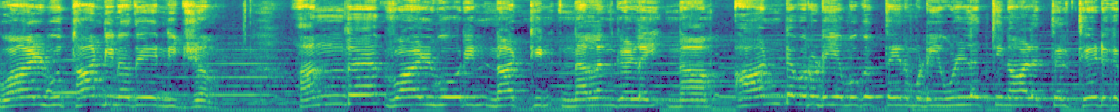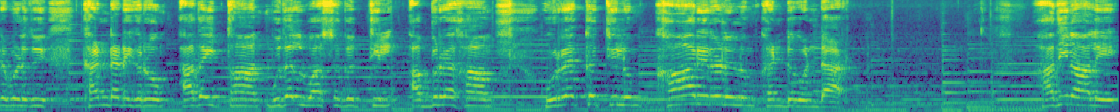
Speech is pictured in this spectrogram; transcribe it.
வாழ்வு தாண்டினதே நிஜம். அந்த வாழ்வோரின் நாட்டின் நலன்களை நாம் ஆண்டவருடைய முகத்தை நம்முடைய உள்ளத்தின் ஆழத்தில் தேடுகிற பொழுது கண்டடைகிறோம். அதைத்தான் முதல் வாசகத்தில் அப்ரஹாம் உறக்கத்திலும் காரிரலிலும் கண்டு கொண்டார் அதனாலே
